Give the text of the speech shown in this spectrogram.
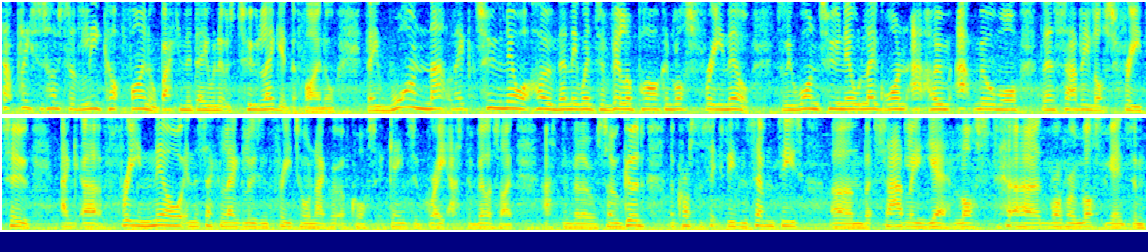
That place has hosted a League Cup final back in the day when it was two-legged, the final. They won that leg 2-0 at home, then they went to Villa Park and lost 3-0. So they won 2-0, leg one at home at Millmoor, then sadly lost 3-2. 3-0 uh, in the second leg, losing 3-2 on aggregate, of course, against a great Aston Villa side. Aston Villa was so good across the 60s and 70s, um, but sadly sadly, yeah, lost. Uh, Rotherham lost against them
